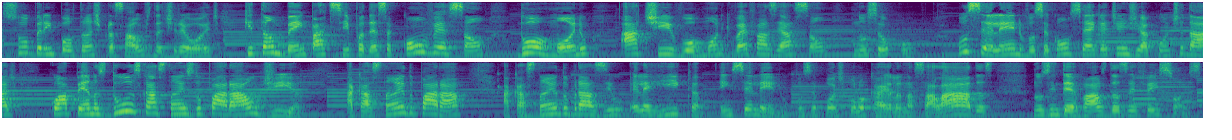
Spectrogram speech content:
super importante para a saúde da tireoide, que também participa dessa conversão do hormônio ativo, o hormônio que vai fazer a ação no seu corpo. O selênio você consegue atingir a quantidade com apenas duas castanhas do Pará ao dia. A castanha do Pará a castanha do Brasil ela é rica em selênio. Você pode colocar ela nas saladas, nos intervalos das refeições.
